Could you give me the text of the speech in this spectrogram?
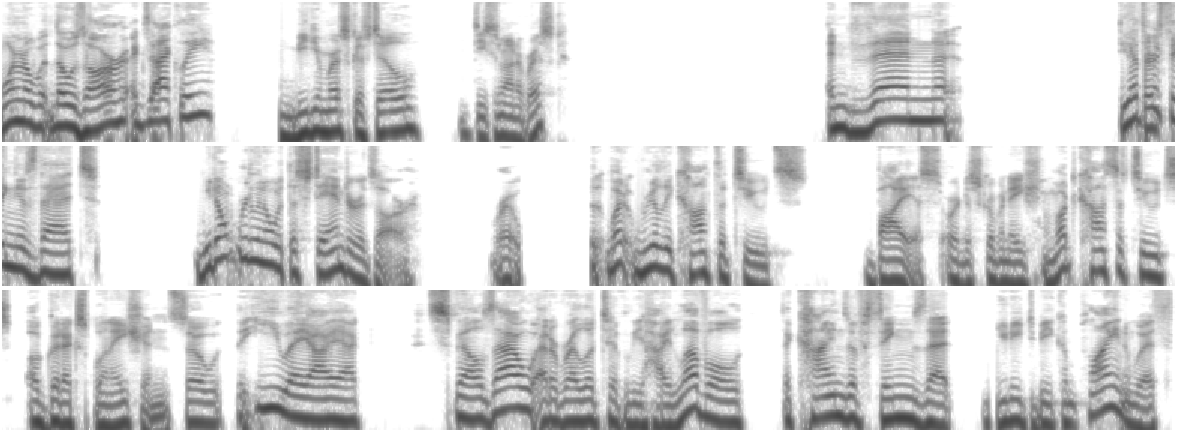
I want to know what those are exactly. Medium risk is still a decent amount of risk. And then the other thing is that we don't really know what the standards are, right? What really constitutes bias or discrimination? What constitutes a good explanation? So the EU AI Act spells out at a relatively high level the kinds of things that you need to be compliant with,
